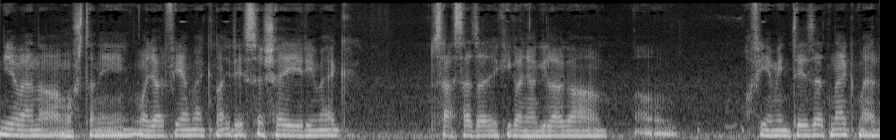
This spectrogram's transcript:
nyilván a mostani magyar filmek nagy része se éri meg száz százalékig anyagilag a, a a filmintézetnek, mert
